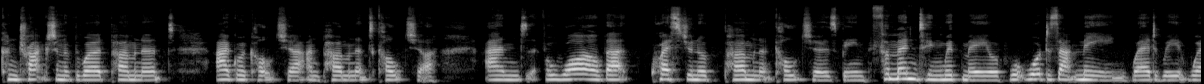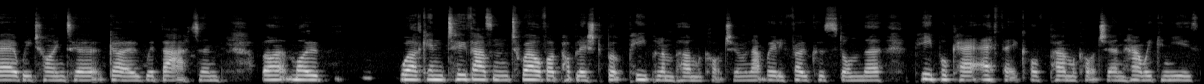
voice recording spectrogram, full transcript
contraction of the word permanent agriculture and permanent culture. And for a while, that question of permanent culture has been fermenting with me of what, what does that mean where do we where are we trying to go with that and uh, my work in 2012, I published book, People and Permaculture, and that really focused on the people care ethic of permaculture and how we can use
